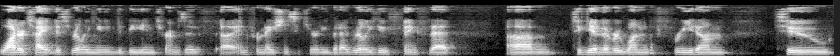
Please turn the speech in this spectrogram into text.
watertight this really needed to be in terms of uh, information security. But I really do think that um, to give everyone the freedom to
